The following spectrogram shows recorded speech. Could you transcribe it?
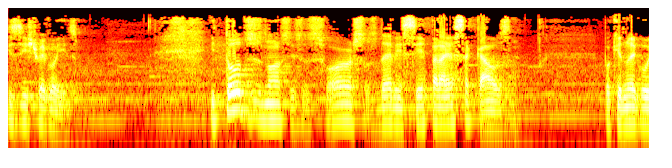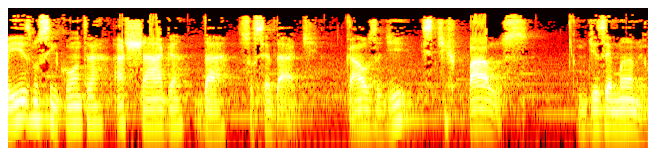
existe o egoísmo. E todos os nossos esforços devem ser para essa causa, porque no egoísmo se encontra a chaga da sociedade, causa de extirpá-los, como diz Emmanuel,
